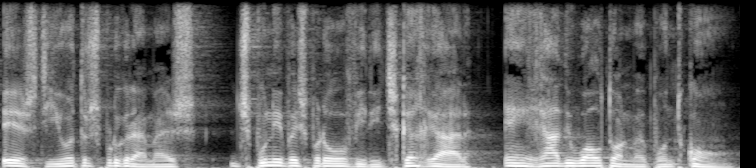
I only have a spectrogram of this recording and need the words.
Este e outros programas disponíveis para ouvir e descarregar em radioautónoma.com.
